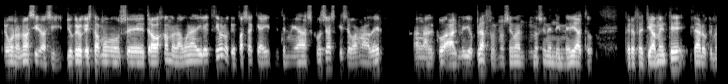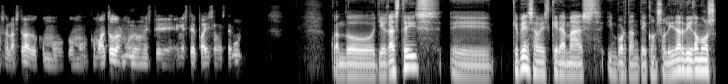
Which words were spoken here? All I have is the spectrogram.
Pero bueno, no ha sido así. Yo creo que estamos eh, trabajando en la buena dirección, lo que pasa es que hay determinadas cosas que se van a ver al, medio plazo, no se, ven de inmediato. Pero efectivamente, claro que nos ha lastrado, como a todo el mundo en este, en este país, en este mundo. Cuando llegasteis, eh, ¿qué pensabais que era más importante? ¿Consolidar, digamos,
